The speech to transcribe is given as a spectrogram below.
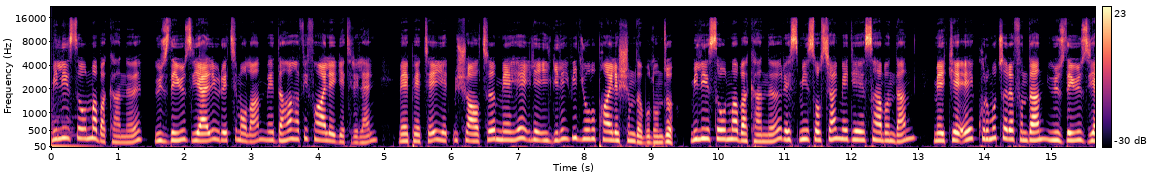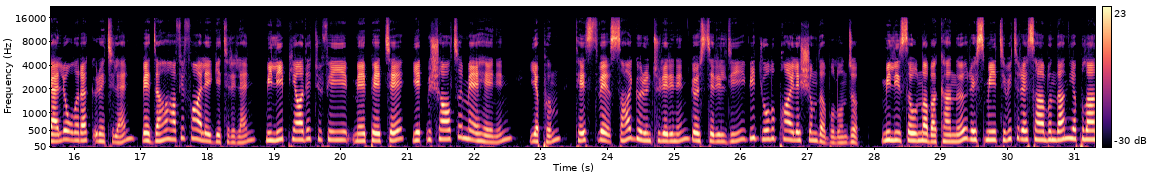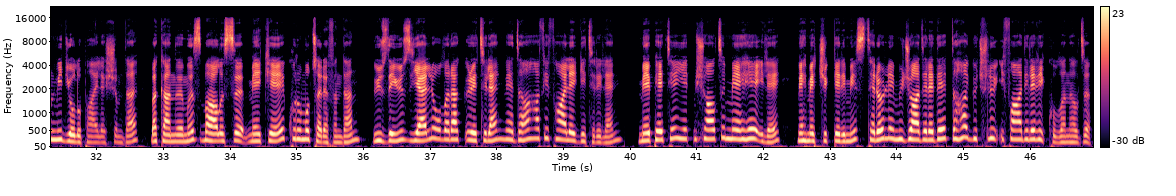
Milli Savunma Bakanlığı, %100 yerli üretim olan ve daha hafif hale getirilen MPT-76MH ile ilgili videolu paylaşımda bulundu. Milli Savunma Bakanlığı resmi sosyal medya hesabından MKE kurumu tarafından %100 yerli olarak üretilen ve daha hafif hale getirilen Milli Piyade Tüfeği MPT-76MH'nin yapım, test ve saha görüntülerinin gösterildiği videolu paylaşımda bulundu. Milli Savunma Bakanlığı resmi Twitter hesabından yapılan videolu paylaşımda, bakanlığımız bağlısı MKE kurumu tarafından %100 yerli olarak üretilen ve daha hafif hale getirilen MPT-76MH ile Mehmetçiklerimiz terörle mücadelede daha güçlü ifadeleri kullanıldı.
